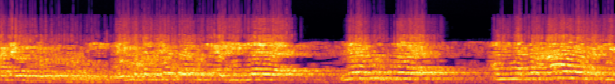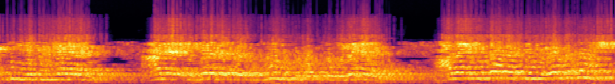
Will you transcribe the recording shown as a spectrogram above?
عليهم. أيها الإخوة الاجلاء لا بد أن نتعاون في كل مكان على إزالة الظلم والطغيان على إزالة العروش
